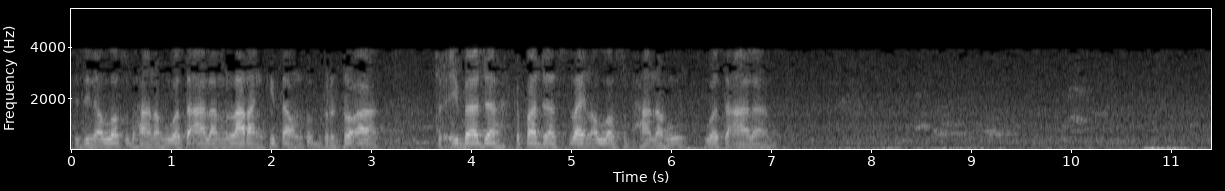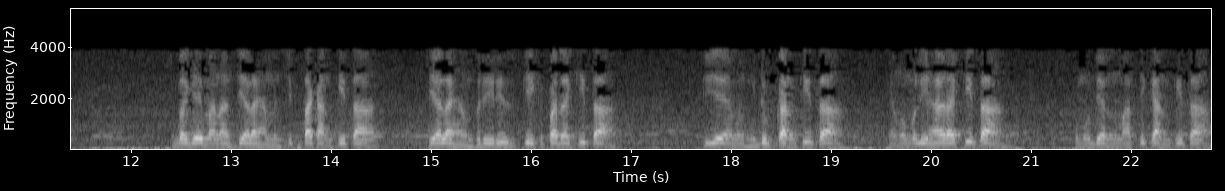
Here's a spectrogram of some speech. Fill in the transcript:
Di sini Allah Subhanahu wa taala melarang kita untuk berdoa beribadah kepada selain Allah Subhanahu wa taala. Sebagaimana dialah yang menciptakan kita, dialah yang beri rizki kepada kita, dia yang menghidupkan kita, yang memelihara kita, kemudian mematikan kita,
